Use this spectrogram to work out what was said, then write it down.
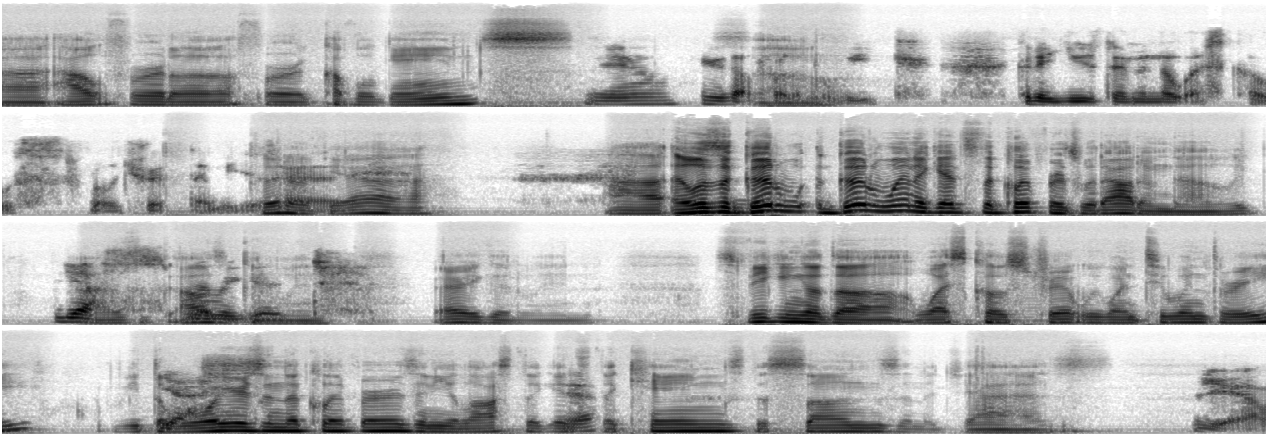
uh, out for the for a couple games. Yeah, he was out for like a week. Could have used him in the West Coast road trip that we just Could had. have, yeah. Uh, it was a good good win against the Clippers without him, though. Yes, That was- that was a good good. win. Very good win. Speaking of the West Coast trip, we went two and three. Beat the Yes. Warriors and the Clippers, and you lost against Yeah. the Kings, the Suns, and the Jazz. Yeah,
